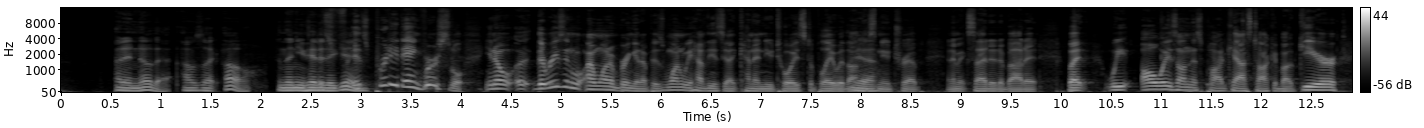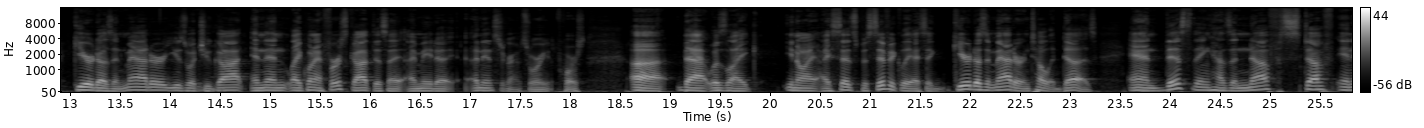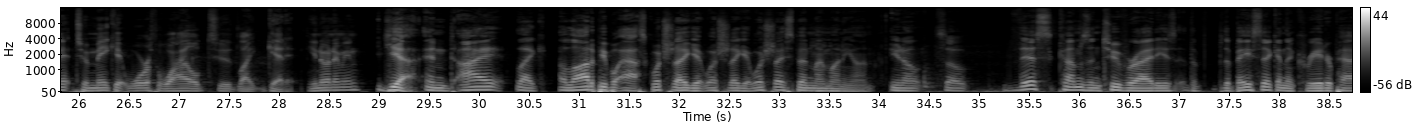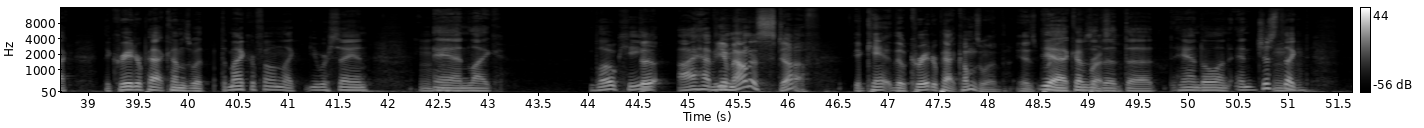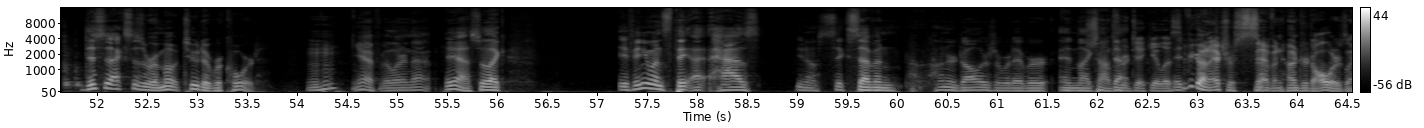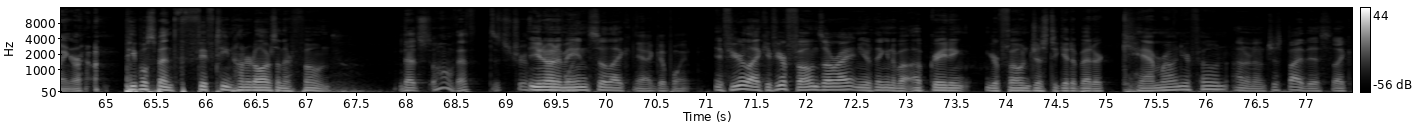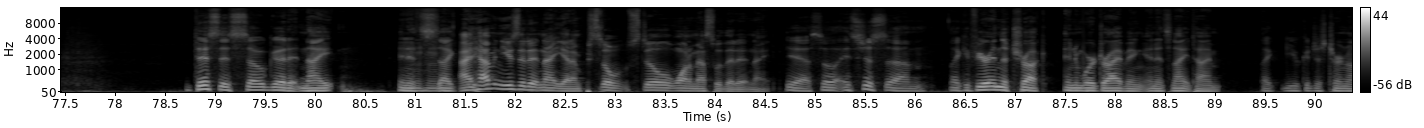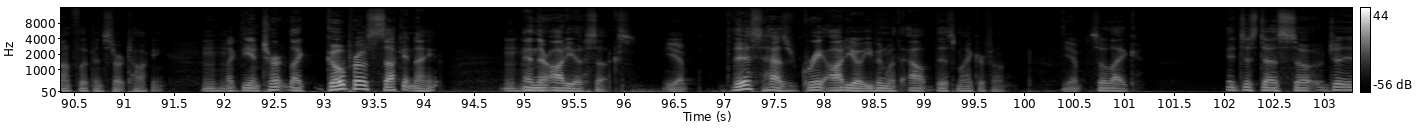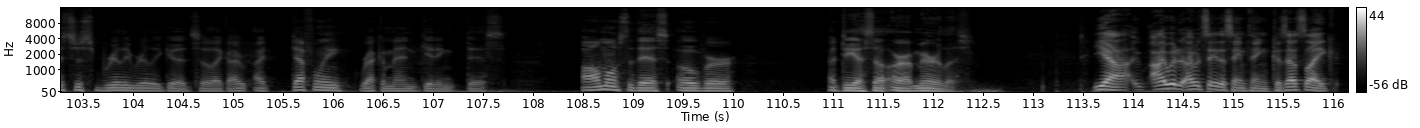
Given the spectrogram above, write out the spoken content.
I didn't know that. I was like, oh, and then you hit it's, it again. It's pretty dang versatile. You know, uh, the reason I want to bring it up is one, we have these like kind of new toys to play with on this new trip, and I'm excited about it. But we always on this podcast talk about gear. Gear doesn't matter. Use what you got. And then, like when I first got this, I, I made a an Instagram story, of course, uh, that was like, you know, I, I said specifically, I said gear doesn't matter until it does. And this thing has enough stuff in it to make it worthwhile to like get it. You know what I mean? Yeah, and I like a lot of people ask, "What should I get? What should I get? What should I spend my Mm-hmm. money on?" You know, so this comes in two varieties: the the basic and the creator pack. The creator pack comes with the microphone, like you were saying, Mhm. and like low key. The- I have the used- amount of stuff it can't the creator pack comes with is Yeah, it comes impressive. with the, the handle and and just Mhm. like this acts as a remote too to record. Mm-hmm. Yeah, if I learned that. Yeah, so like if anyone's th- uh, has you know six seven hundred dollars or whatever, and like Sounds that- ridiculous. it- if you got an extra seven hundred dollars laying around, people spend fifteen hundred dollars on their phones. that's oh, that's that's true. You know what Good I mean? So like Yeah, good point. if you're like if your phone's all right and you're thinking about upgrading your phone just to get a better camera on your phone, I don't know, just buy this. Like this is so good at night, and it's Mhm. like I haven't used it at night yet. I'm still still want to mess with it at night. Yeah, so it's just um like if you're in the truck and we're driving and it's nighttime, like you could just turn on flip and start talking. Mm-hmm. Like the inter like GoPros suck at night Mhm. and their audio sucks. yep, This has great audio even without this microphone. yep. So like it just does so it's just really really good. So like I I definitely recommend getting this almost this over a DSL or a mirrorless. Yeah, I would I would say the same thing because that's like,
